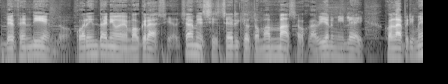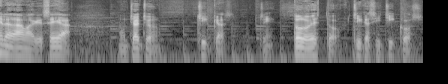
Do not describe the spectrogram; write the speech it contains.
defendiendo 40 años de democracia, llámese Sergio Tomás Massa o Javier Milei, con la primera dama que sea, muchachos, chicas, sí, todo esto, chicas y chicos,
